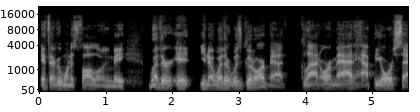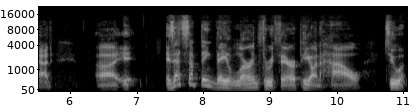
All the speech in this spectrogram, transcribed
if everyone is following me whether it you know whether it was good or bad glad or mad happy or sad uh, it, is that something they learn through therapy on how to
